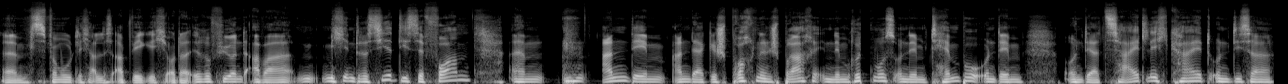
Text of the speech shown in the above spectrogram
ähm, ist vermutlich alles abwegig oder irreführend, aber mich interessiert diese Form ähm, an dem, an der gesprochenen Sprache in dem Rhythmus und dem Tempo und dem und der Zeitlichkeit und dieser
